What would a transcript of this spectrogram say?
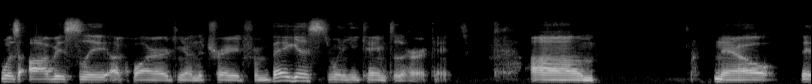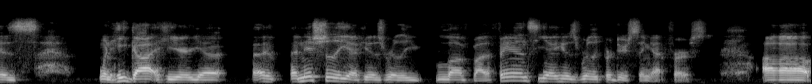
was obviously acquired, you know, in the trade from Vegas when he came to the Hurricanes. Um, now is when he got here, you know, uh, initially yeah, he was really loved by the fans. Yeah, he was really producing at first, uh,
